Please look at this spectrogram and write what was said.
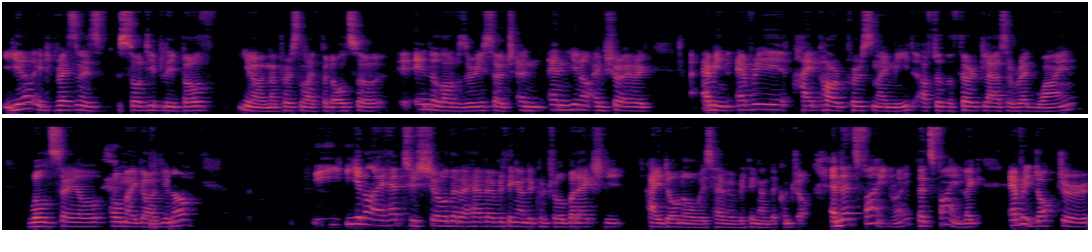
You know, it resonates so deeply, both you know, in my personal life, but also in a lot of the research. And and you know, I'm sure Eric. I mean, every high-powered person I meet after the third glass of red wine will say, "Oh my God, you know." You know, I had to show that I have everything under control, but actually, I don't always have everything under control. And that's fine, right? That's fine. Like every doctor,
